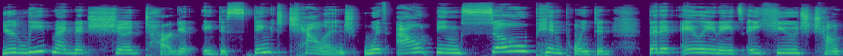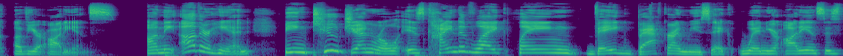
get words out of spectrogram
Your lead magnet should target a distinct challenge without being so pinpointed that it alienates a huge chunk of your audience. On the other hand, being too general is kind of like playing vague background music when your audience is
